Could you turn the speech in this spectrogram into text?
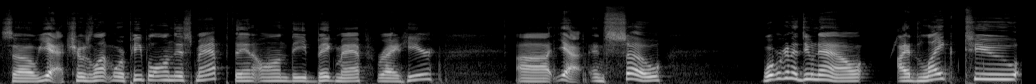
So yeah, it shows a lot more people on this map than on the big map right here. Uh, yeah, and so what we're going to do now, I'd like to,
